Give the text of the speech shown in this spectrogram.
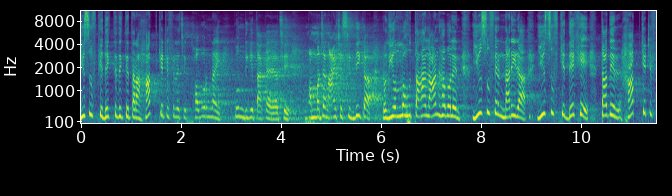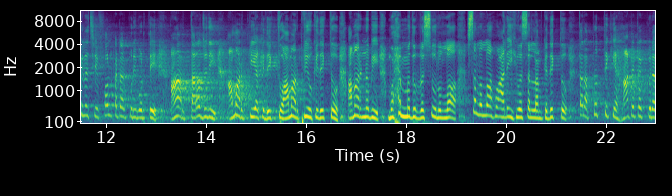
ইউসুফকে দেখতে দেখতে তারা হাত কেটে ফেলেছে, খবর নাই কোন দিকে তাকায় আছে। আম্মাজান আয়েশা সিদ্দিকা রদিউল্লাহ তাল আনহা বলেন, ইউসুফের নারীরা ইউসুফকে দেখে তাদের হাত কেটে ফেলেছে ফল কাটার পরিবর্তে, আর তারা যদি আমার প্রিয়াকে দেখতো, আমার প্রিয়কে দেখতো, আমার নবী মোহাম্মদুর রসুল্লাহ সাল্লাহ আলী ওয়াসাল্লামকে দেখতো, তারা প্রত্যেকে হার্ট অ্যাটাক করে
